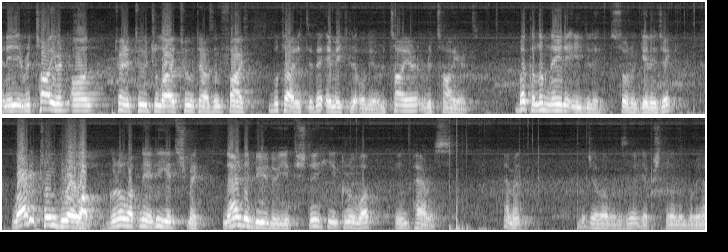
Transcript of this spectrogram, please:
And he retired on 22 July 2005. Bu tarihte de emekli oluyor. Retire, retired. Bakalım neyle ilgili soru gelecek. Where did Tom grow up? Grow up neydi? Yetişmek. Nerede büyüdü, yetişti? He grew up in Paris. Hemen bu cevabımızı yapıştıralım buraya.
